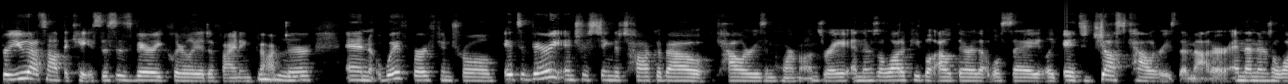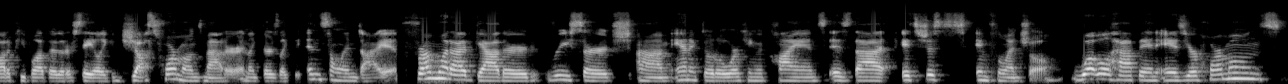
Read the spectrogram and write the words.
For you, that's not the case. This is very clearly a defining mm-hmm. factor. Mm-hmm. And with birth control, it's very interesting to talk about calories and hormones, right? And there's a lot of people out there that will say, like, it's just calories that matter. And then there's a lot of people out there that are saying, like, just hormones matter and like there's like the insulin diet from what i've gathered research um, anecdotal working with clients is that it's just influential what will happen is your hormones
